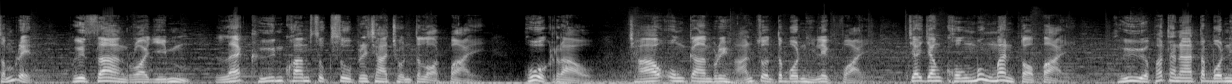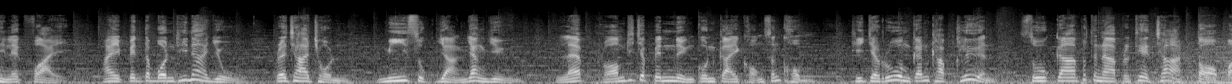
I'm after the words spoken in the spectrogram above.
สำเร็จเพื่อสร้างรอยยิ้ม และคืนความสุขสู่ประชาชนตลอดไป พวกเราชาวองค์การบริหารส่วนตำบลหินเหล็กไฟ จะยังคงมุ่งมั่นต่อไป เพื่อพัฒนาตำบลหินเหล็กไฟ ให้เป็นตำบลที่น่าอยู่ ประชาชนมีสุขอย่างยั่งยืน และพร้อมที่จะเป็นหนึ่งกลไกของสังคม ที่จะร่วมกันขับเคลื่อน สู่การพัฒนาประเทศชาติต่อไป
